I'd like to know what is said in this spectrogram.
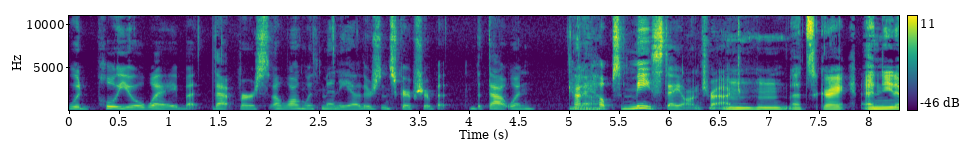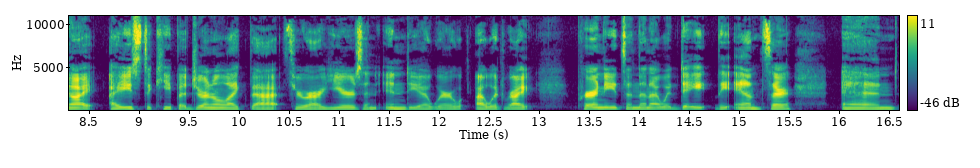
would pull you away. But that verse, along with many others in scripture, but, but that one kind of yeah. helps me stay on track. Mm-hmm. That's great. And, you know, I, I used to keep a journal like that through our years in India where I would write prayer needs and then I would date the answer. And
